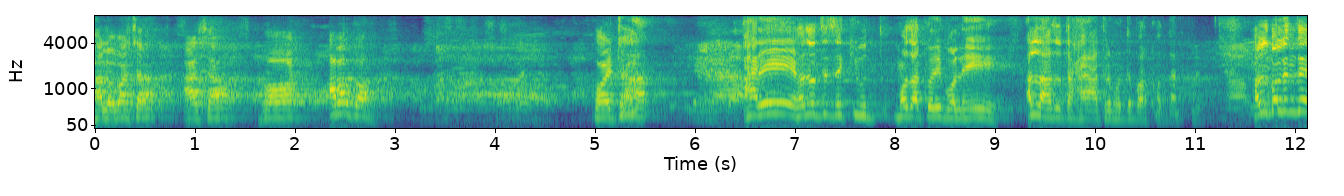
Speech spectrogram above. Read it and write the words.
ভালোবাসা, আশা, ভয়, আবার কম কয়টা? আরে হজরত যে কি মজা করে বলে, আল্লাহ হজরত হায়াতের মধ্যে বরকত দান করেন। হজরত বলেন যে,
